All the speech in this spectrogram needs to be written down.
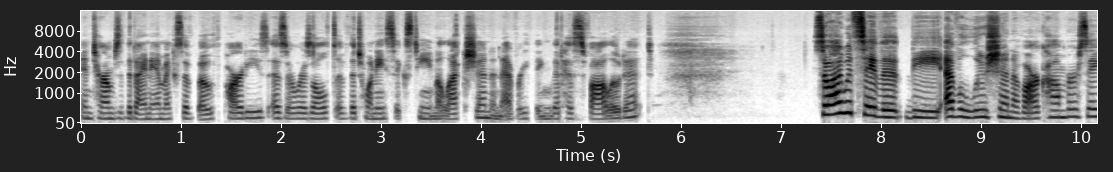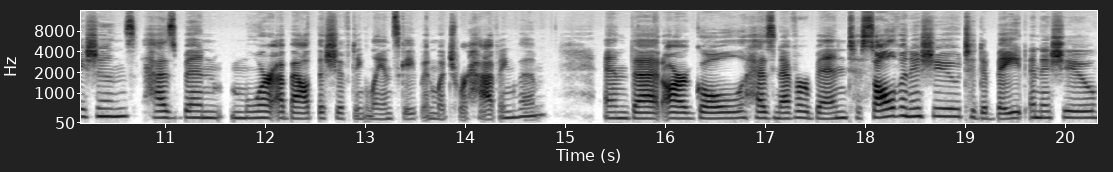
in terms of the dynamics of both parties as a result of the 2016 election and everything that has followed it. So I would say that the evolution of our conversations has been more about the shifting landscape in which we're having them. And that our goal has never been to solve an issue, to debate an issue,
